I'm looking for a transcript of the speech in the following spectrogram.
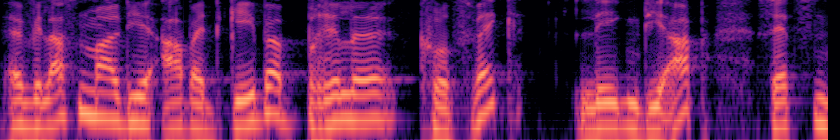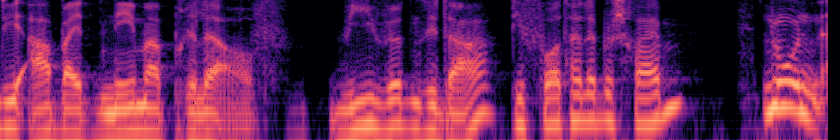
Äh, wir lassen mal die Arbeitgeberbrille kurz weg, legen die ab, setzen die Arbeitnehmerbrille auf. Wie würden Sie da die Vorteile beschreiben? Nun,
